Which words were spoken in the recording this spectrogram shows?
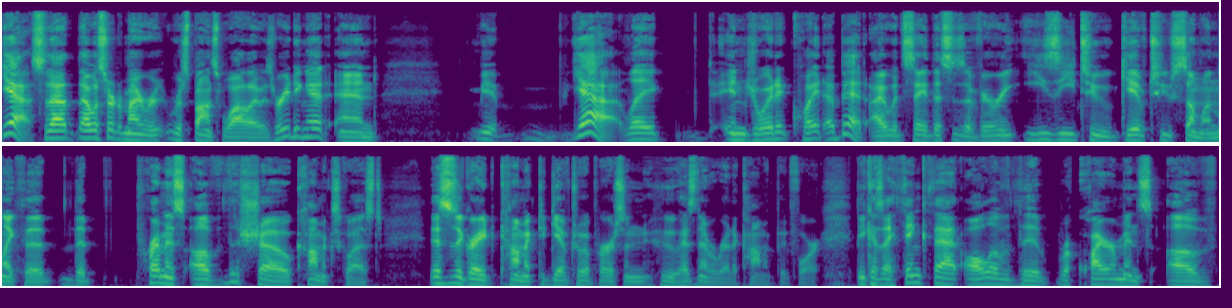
yeah, so that that was sort of my re- response while I was reading it, and yeah, like enjoyed it quite a bit. I would say this is a very easy to give to someone like the the premise of the show Comics Quest. This is a great comic to give to a person who has never read a comic before because I think that all of the requirements of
